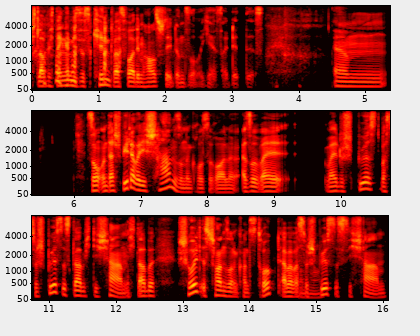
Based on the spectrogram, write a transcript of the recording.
Ich glaube, ich denke an dieses Kind, was vor dem Haus steht und so, yes, I did this. Ähm, so, und da spielt aber die Scham so eine große Rolle. Also, weil, weil du spürst, was du spürst, ist, glaube ich, die Scham. Ich glaube, Schuld ist schon so ein Konstrukt, aber was du Mhm. spürst, ist die Scham.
